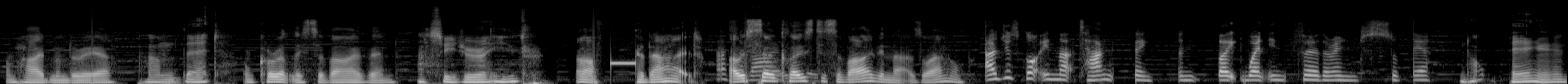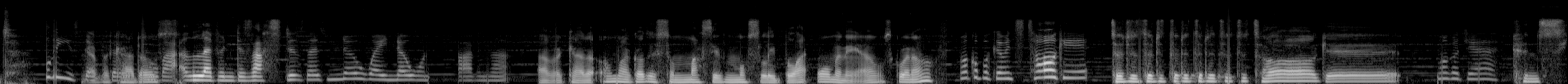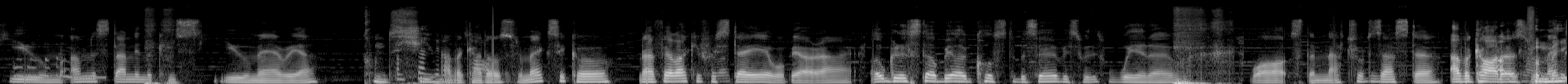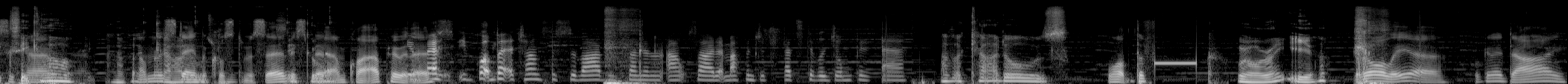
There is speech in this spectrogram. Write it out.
I'm hiding under here. I'm dead. I'm currently surviving. Acid rain. Oh, f- I died. I was so close to surviving that as well. I just got in that tank thing and like went in further in and just stood there. Not bad. Please don't go to Avocados. about 11 disasters. There's no way no one is surviving that. Avocado. Oh my god, there's some massive muscly black woman here. What's going on? Oh my god, we're going to Target. Target. Oh my god, yeah. Consume. Oh I'm gonna stand in the consume area. Consume. Avocados from Mexico. No, I feel like if we stay here, we'll be alright. I'm gonna stand behind customer service with this weirdo. What's the natural disaster? Avocados From from Mexico. I'm gonna stay in the customer service Mexico. bit. I'm quite happy with You've, this. best, you've got a better chance to survive than standing outside at map and just repetitively jumping in air. Avocados. What the f? We're alright here. They're all here. We're gonna die.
